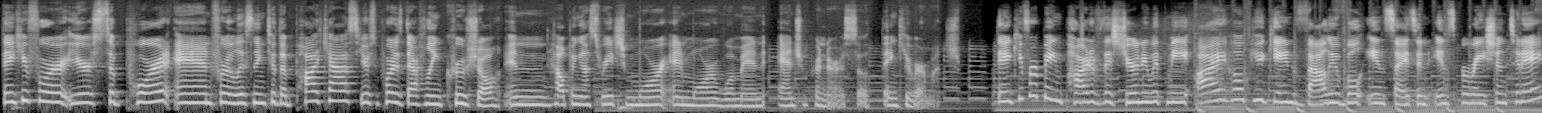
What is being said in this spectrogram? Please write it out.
thank you for your support and for listening to the podcast. Your support is definitely crucial in helping us reach more and more women entrepreneurs. So, thank you very much. Thank you for being part of this journey with me. I hope you gained valuable insights and inspiration today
